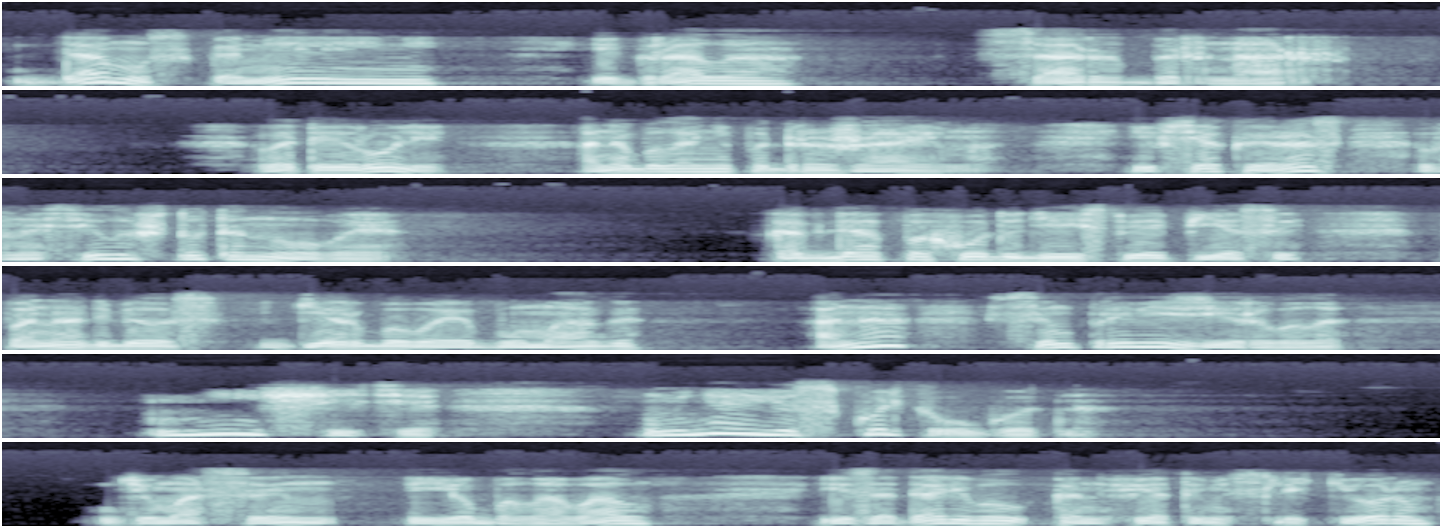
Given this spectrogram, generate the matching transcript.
даму с камелиями играла Сара Бернар. В этой роли она была неподражаема и всякий раз вносила что-то новое. Когда по ходу действия пьесы понадобилась гербовая бумага, она симпровизировала. «Не ищите, у меня ее сколько угодно». Дюма сын ее баловал, и задаривал конфетами с ликером,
